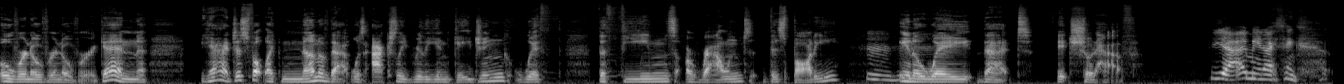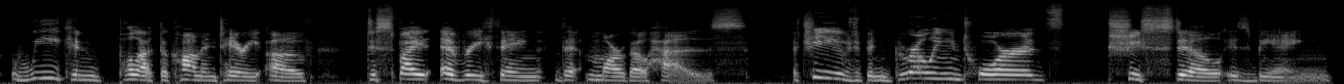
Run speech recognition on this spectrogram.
over and over and over again. Yeah, it just felt like none of that was actually really engaging with the themes around this body Mm-hmm. in a way that it should have. Yeah, I mean, I think we can pull out the commentary of despite everything that Margo has achieved, been growing towards, she still is being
